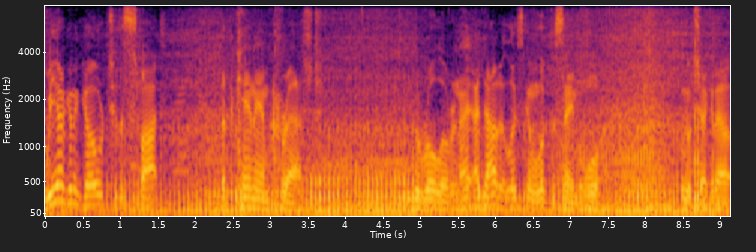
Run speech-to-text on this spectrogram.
We are going to go to the spot that the Can-Am crashed. The rollover. And I, I doubt it looks going to look the same, but we'll, we'll go check it out.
